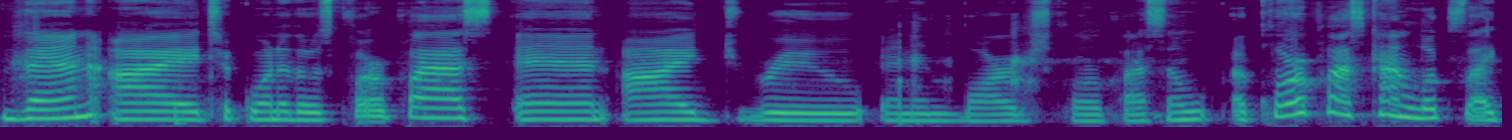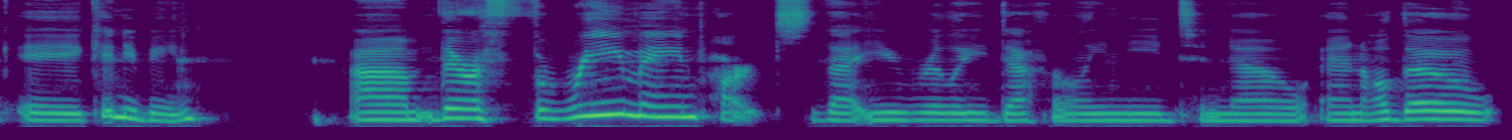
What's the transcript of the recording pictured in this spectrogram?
then I took one of those chloroplasts and I drew an enlarged chloroplast. And a chloroplast kind of looks like a kidney bean. Um, there are three main parts that you really definitely need to know. And although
